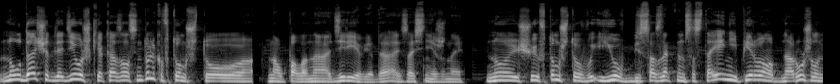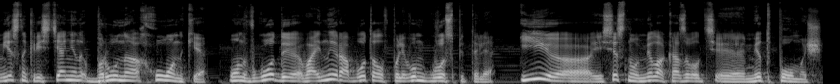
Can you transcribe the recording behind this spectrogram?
Но удача для девушки оказалась не только в том, что она упала на деревья, да, и заснеженные, но еще и в том, что в ее в бессознательном состоянии первым обнаружил местный крестьянин Бруно Хонке. Он в годы войны работал в полевом госпитале и, э, естественно, умел оказывать э, медпомощь.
